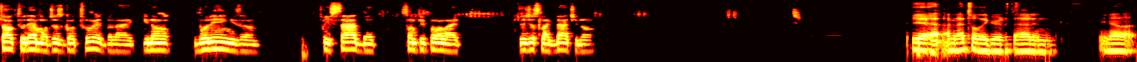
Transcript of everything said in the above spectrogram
talk to them or just go through it, but like you know bullying is um is sad, but some people like they're just like that, you know. Yeah, I mean, I totally agree with that, and you know,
